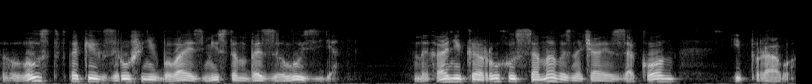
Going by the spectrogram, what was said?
Глузд в таких зрушеннях буває змістом безглуздя. Механіка руху сама визначає закон і право.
